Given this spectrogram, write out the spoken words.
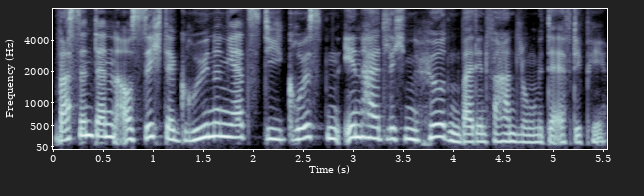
Was sind denn aus Sicht der Grünen jetzt die größten inhaltlichen Hürden bei den Verhandlungen mit der FDP?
